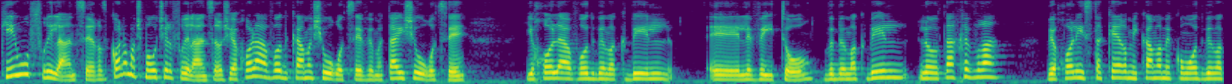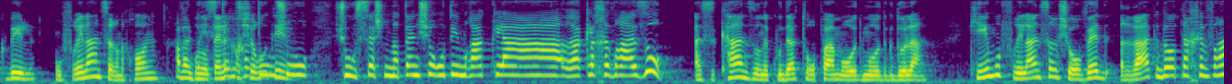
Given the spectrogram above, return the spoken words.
כי אם הוא פרילנסר, אז כל המשמעות של פרילנסר, שיכול לעבוד כמה שהוא רוצה ומתי שהוא רוצה, יכול לעבוד במקביל לביתו, ובמקביל לאותה חברה. ויכול להשתכר מכמה מקומות במקביל. הוא פרילנסר, נכון? אבל בהסכם חתום שהוא, שהוא עושה, נותן שירותים רק, ל, רק לחברה הזו. אז כאן זו נקודת תורפה מאוד מאוד גדולה. כי אם הוא פרילנסר שעובד רק באותה חברה,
